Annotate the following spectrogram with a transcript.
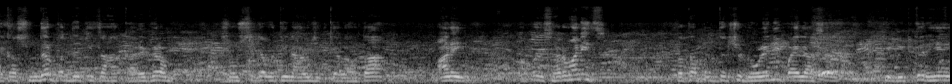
एका सुंदर पद्धतीचा हा कार्यक्रम संस्थेच्या वतीनं आयोजित केला होता. आणि आपण सर्वांनीच स्वतः प्रत्यक्ष डोळ्यांनी पाहिलं असेल की बिटकर हे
